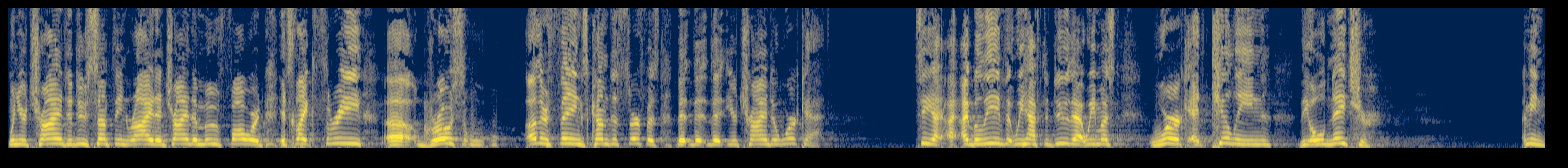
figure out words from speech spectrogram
When you're trying to do something right and trying to move forward, it's like three uh, gross other things come to surface that, that, that you're trying to work at. See, I, I believe that we have to do that. We must work at killing the old nature. I mean,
